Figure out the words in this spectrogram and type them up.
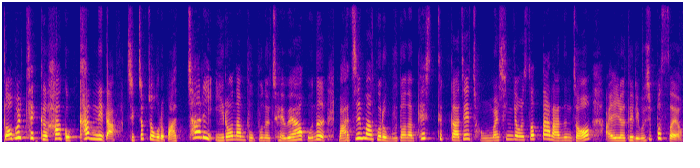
더블 체크하고 갑니다. 직접적으로 마찰이 일어난 부분을 제외하고는 마지막으로 묻어남 테스트 테스트까지 정말 신경을 썼다라는 점 알려드리고 싶었어요.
